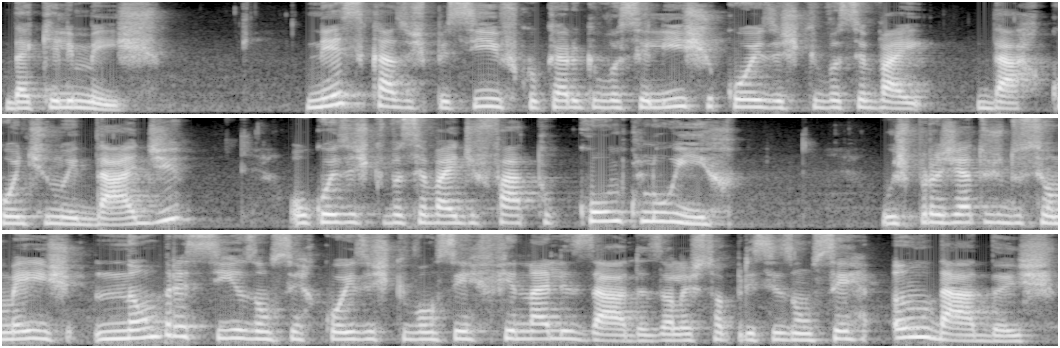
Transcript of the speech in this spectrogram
daquele mês. Nesse caso específico, eu quero que você liste coisas que você vai dar continuidade ou coisas que você vai de fato concluir os projetos do seu mês não precisam ser coisas que vão ser finalizadas, elas só precisam ser andadas.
